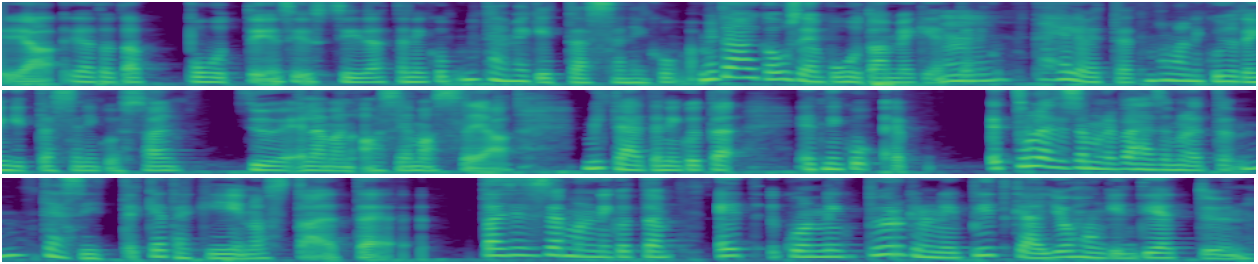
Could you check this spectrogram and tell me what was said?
ja, ja tota, puhuttiin siis siitä, että niin kuin, mitä mekin tässä, niin kuin, mitä aika usein puhutaan mekin, että mm. niin kuin, mitä helvettiä, että me ollaan niin kuin jotenkin tässä niin kuin jossain työelämän asemassa ja mitä, että, niin kuin, että, että, niin kuin, että, että tulee se semmoinen vähän semmoinen, että mitä sitten, ketä kiinnostaa, että tai siis semmoinen, niin kuin, että, että kun on niin pyrkinyt niin pitkään johonkin tiettyyn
